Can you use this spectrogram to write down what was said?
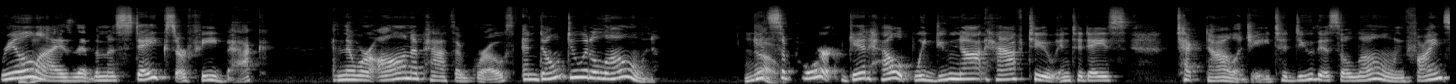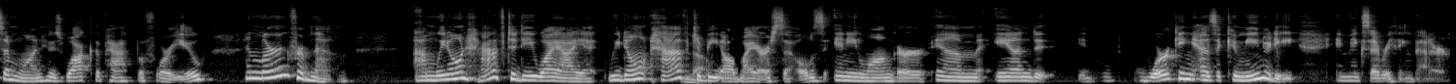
realize mm-hmm. that the mistakes are feedback and that we're all on a path of growth and don't do it alone. No. Get support, get help. We do not have to in today's technology to do this alone. Find someone who's walked the path before you and learn from them. Um, we don't have to DIY it. We don't have no. to be all by ourselves any longer. Um, and working as a community, it makes everything better.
